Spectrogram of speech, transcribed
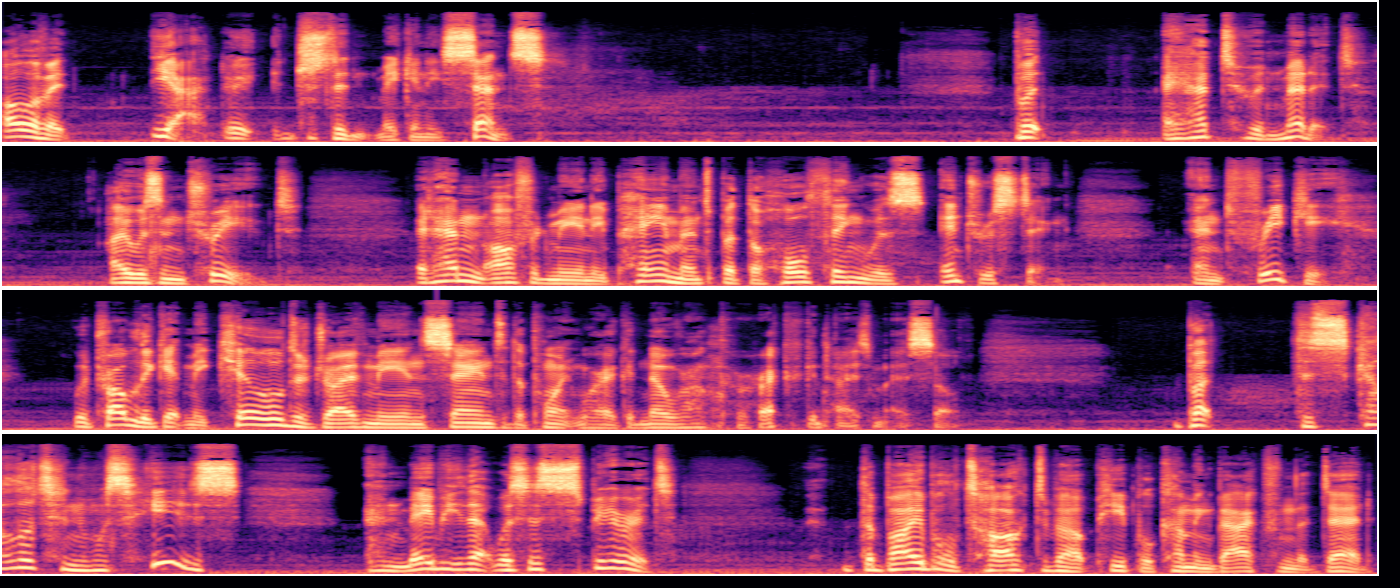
All of it, yeah, it just didn't make any sense. But I had to admit it. I was intrigued. It hadn't offered me any payment, but the whole thing was interesting and freaky. Would probably get me killed or drive me insane to the point where I could no longer recognize myself. But the skeleton was his, and maybe that was his spirit. The Bible talked about people coming back from the dead.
